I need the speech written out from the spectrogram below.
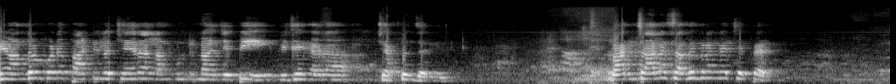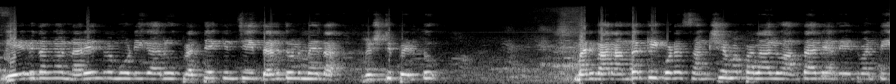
మేమందరం కూడా పార్టీలో చేరాలనుకుంటున్నాం అని చెప్పి విజయ్ గారు చెప్పడం జరిగింది. వారు చాలా సవివరంగా చెప్పారు. ఏ విధంగా నరేంద్ర మోడీ గారు ప్రత్యేకించి దళితుల మీద దృష్టి పెడుతూ మరి వారందరికీ కూడా సంక్షేమ ఫలాలు అందాలి అనేటువంటి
